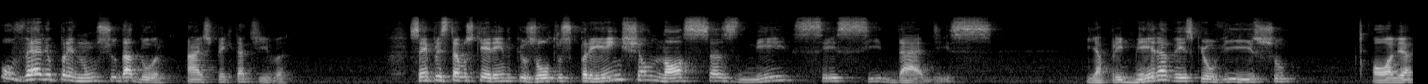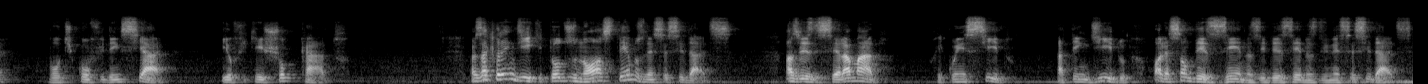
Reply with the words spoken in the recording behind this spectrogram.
o velho prenúncio da dor, a expectativa. Sempre estamos querendo que os outros preencham nossas necessidades. E a primeira vez que eu vi isso, olha, vou te confidenciar, eu fiquei chocado mas aprendi que todos nós temos necessidades. Às vezes de ser amado, reconhecido, atendido. Olha, são dezenas e dezenas de necessidades.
